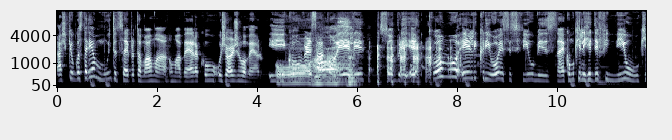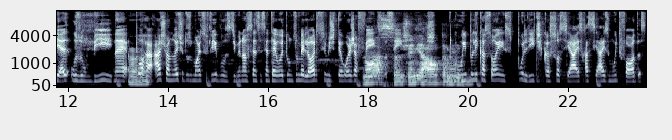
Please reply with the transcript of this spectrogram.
acho que eu gostaria muito de sair para tomar uma, uma beira com o Jorge Romero e oh, conversar nossa. com ele sobre como ele criou esses filmes, né? Como que ele redefiniu o que é o zumbi, né? Uhum. Porra, acho A Noite dos Mortos Vivos de 1968 um dos melhores filmes de terror já feitos. Nossa, assim, genial também. Com implicações políticas, sociais, raciais muito fodas.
